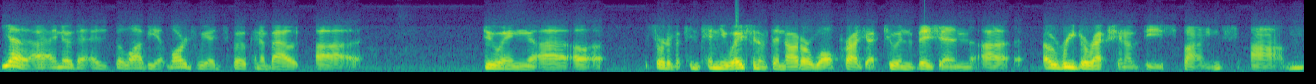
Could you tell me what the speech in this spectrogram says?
yeah, I, know that as the lobby at large, we had spoken about uh, doing uh, a, sort of a continuation of the Not Our Wall project to envision uh, a redirection of these funds. Um,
